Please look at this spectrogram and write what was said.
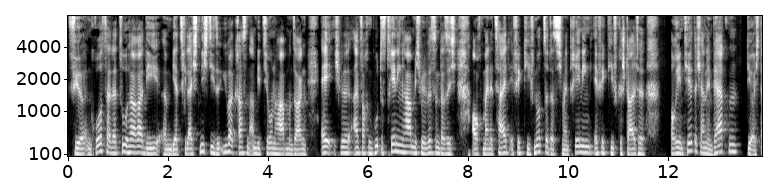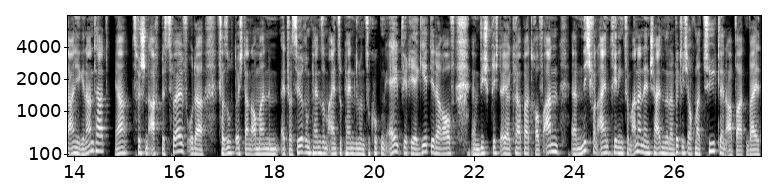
Für einen Großteil der Zuhörer, die ähm, jetzt vielleicht nicht diese überkrassen Ambitionen haben und sagen, ey, ich will einfach ein gutes Training haben, ich will wissen, dass ich auch meine Zeit effektiv nutze, dass ich mein Training effektiv gestalte, orientiert euch an den Werten, die euch Daniel genannt hat, ja, zwischen acht bis zwölf oder versucht euch dann auch mal in einem etwas höheren Pensum einzupendeln und zu gucken, ey, wie reagiert ihr darauf, ähm, wie spricht euer Körper drauf an, ähm, nicht von einem Training zum anderen entscheiden, sondern wirklich auch mal Zyklen abwarten, weil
